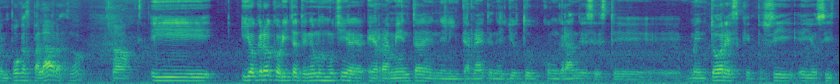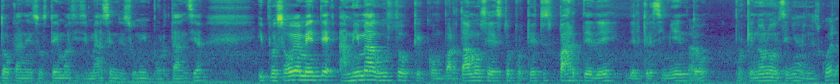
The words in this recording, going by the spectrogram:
en pocas palabras, ¿no? Claro. Y y yo creo que ahorita tenemos mucha herramienta en el internet, en el YouTube, con grandes este, mentores que pues sí, ellos sí tocan esos temas y se me hacen de suma importancia. Y pues obviamente a mí me da gusto que compartamos esto porque esto es parte de, del crecimiento, claro. porque no lo enseñan en la escuela.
